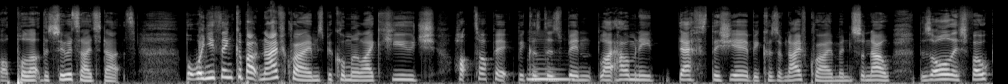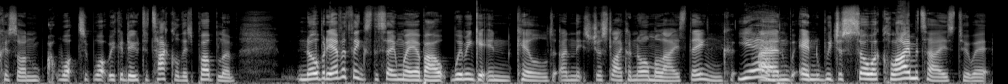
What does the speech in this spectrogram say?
uh, pull out the suicide stats. But when you think about knife crimes become a like huge hot topic because Mm. there's been like how many deaths this year because of knife crime, and so now there's all this focus on what to, what we can do to tackle this problem. Nobody ever thinks the same way about women getting killed, and it's just like a normalized thing. Yeah. and and we're just so acclimatized to it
